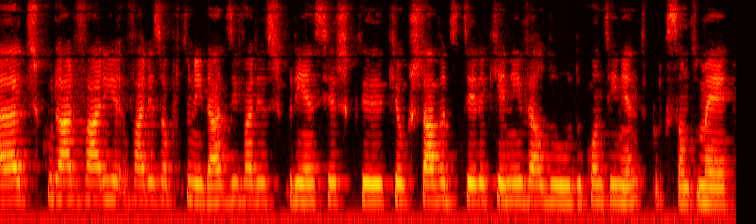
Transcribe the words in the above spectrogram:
a descurar várias, várias oportunidades e várias experiências que, que eu gostava de ter aqui a nível do, do continente, porque São Tomé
